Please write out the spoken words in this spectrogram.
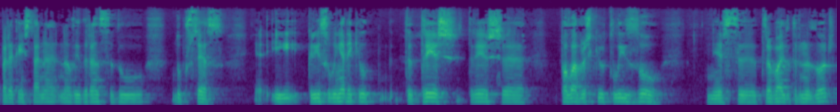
para quem está na, na liderança do, do processo. E queria sublinhar aquilo, três, três palavras que utilizou nesse trabalho do treinador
